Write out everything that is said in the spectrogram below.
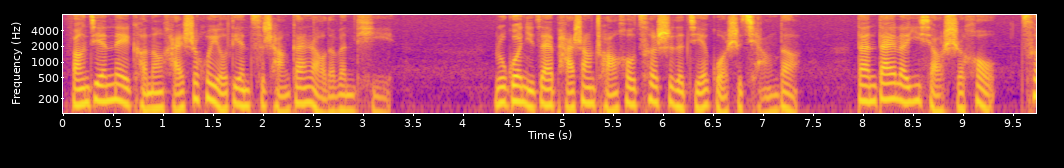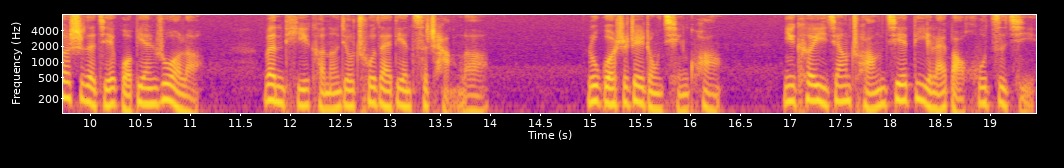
房间内可能还是会有电磁场干扰的问题。如果你在爬上床后测试的结果是强的，但待了一小时后测试的结果变弱了，问题可能就出在电磁场了。如果是这种情况，你可以将床接地来保护自己，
